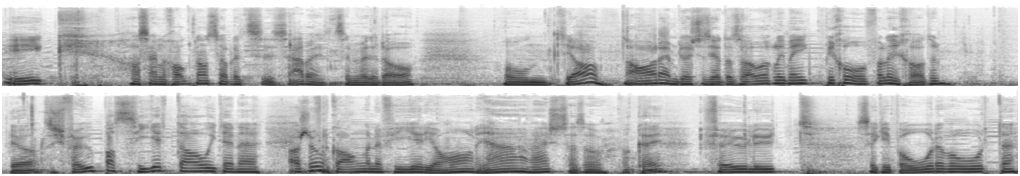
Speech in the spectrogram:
Ich habe es eigentlich auch genossen, aber jetzt, ist- eben, jetzt sind wir wieder da. Und ja, Arem, du hast das ja das auch ein bisschen mitbekommen, vielleicht, oder? Ja. Es ist viel passiert auch in diesen Ah, vergangenen vier Jahren. Ja, weißt du, also Okay. viele Leute sind geboren worden,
